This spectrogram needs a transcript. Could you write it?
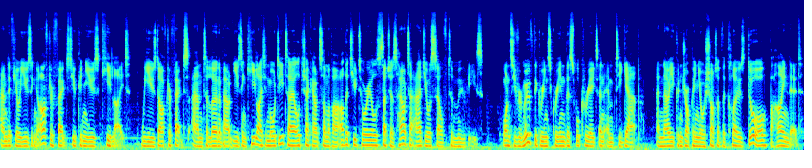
and if you're using After Effects, you can use Keylight. We used After Effects, and to learn about using Keylight in more detail, check out some of our other tutorials, such as how to add yourself to movies. Once you've removed the green screen, this will create an empty gap. And now you can drop in your shot of the closed door behind it.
